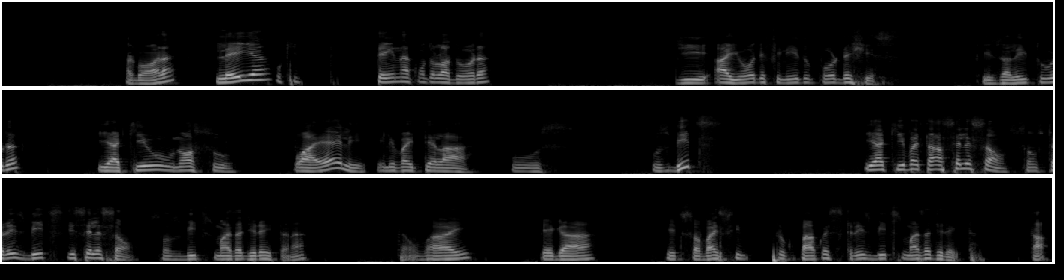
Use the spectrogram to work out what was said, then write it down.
Agora, leia o que tem na controladora de I.O. definido por DX. Fiz a leitura. E aqui o nosso o AL, ele vai ter lá os, os bits. E aqui vai estar a seleção. São os três bits de seleção. São os bits mais à direita, né? Então vai pegar, gente só vai se preocupar com esses três bits mais à direita, tá?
